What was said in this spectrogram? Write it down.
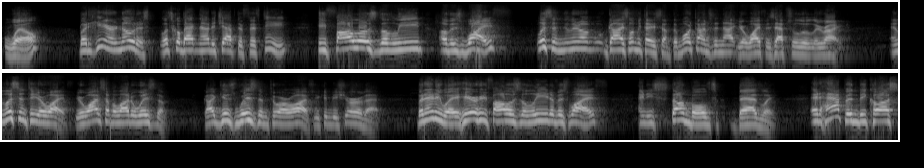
well. But here, notice, let's go back now to chapter 15. He follows the lead of his wife. Listen, you know, guys, let me tell you something. More times than not, your wife is absolutely right. And listen to your wife. Your wives have a lot of wisdom. God gives wisdom to our wives. You can be sure of that. But anyway, here he follows the lead of his wife and he stumbles badly. It happened because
